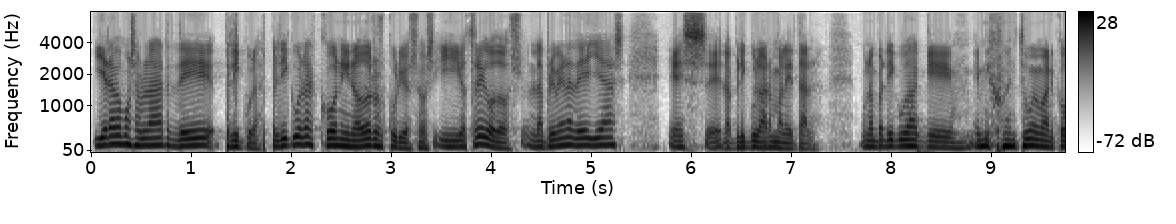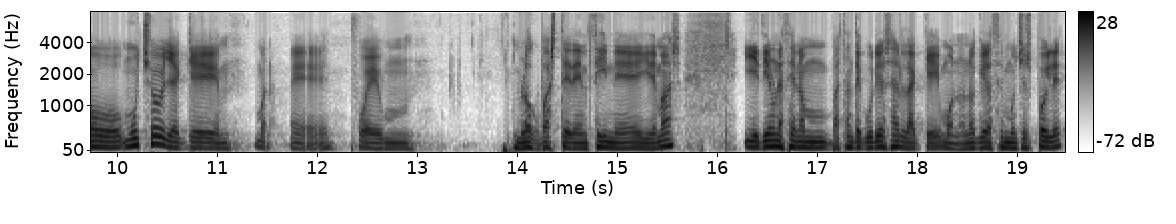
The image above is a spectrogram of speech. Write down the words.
Y ahora vamos a hablar de películas, películas con inodoros curiosos. Y os traigo dos. La primera de ellas es eh, la película Arma Letal. Una película que en mi juventud me marcó mucho, ya que, bueno, eh, fue un blockbuster en cine y demás. Y tiene una escena bastante curiosa en la que, bueno, no quiero hacer mucho spoiler,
